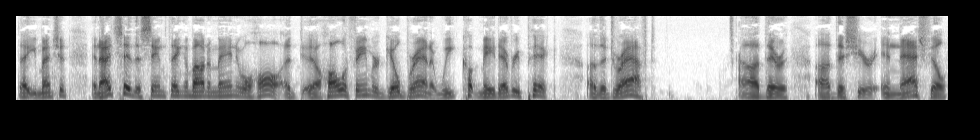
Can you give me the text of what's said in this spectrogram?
that you mentioned. And I'd say the same thing about Emmanuel Hall, a, a Hall of Famer Gil Brandt. We made every pick of the draft uh, there uh, this year in Nashville.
